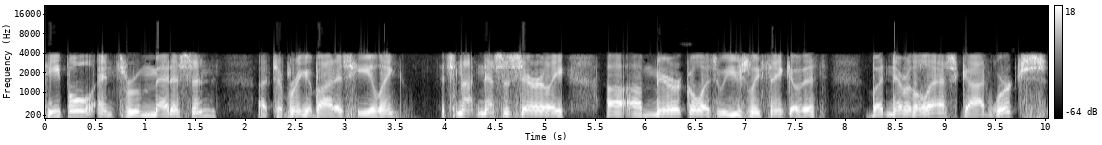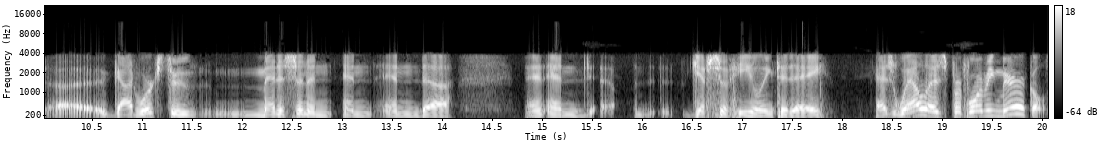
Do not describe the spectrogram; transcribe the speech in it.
people and through medicine uh, to bring about His healing. It's not necessarily uh, a miracle as we usually think of it, but nevertheless, God works. Uh, God works through medicine and and and. Uh, and, and uh, gifts of healing today, as well as performing miracles.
